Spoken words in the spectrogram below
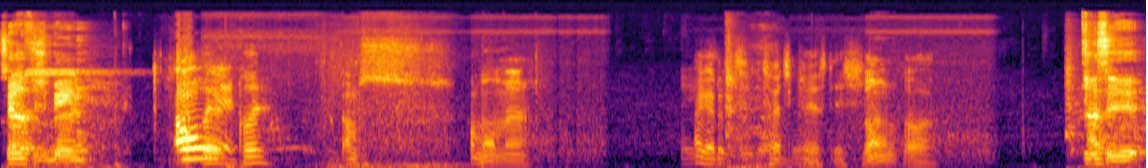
Selfish beanie. Oh, Clear, clear. I'm. s- Come on, man. I gotta touch past that shit. Don't go. That's it.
